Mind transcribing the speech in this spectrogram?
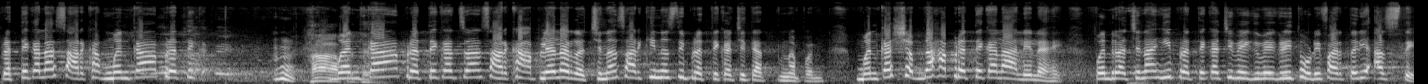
प्रत्येकाला सारखा मनका प्रत्येक मनका प्रत्येकाचा सारखा आपल्याला रचना सारखी नसती प्रत्येकाची त्यातनं पण. मनका शब्द हा प्रत्येकाला आलेला आहे पण रचना ही प्रत्येकाची वेगवेगळी थोडीफार तरी असते.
